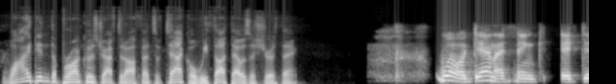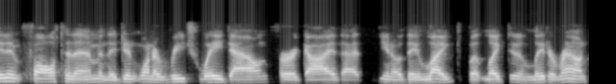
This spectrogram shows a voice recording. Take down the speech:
why didn't the Broncos draft an offensive tackle? We thought that was a sure thing. Well, again, I think it didn't fall to them, and they didn't want to reach way down for a guy that you know they liked, but liked it in later round.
